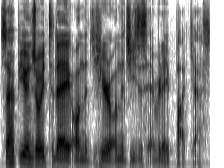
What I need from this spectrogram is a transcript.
So I hope you enjoyed today on the here on the Jesus Everyday podcast.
